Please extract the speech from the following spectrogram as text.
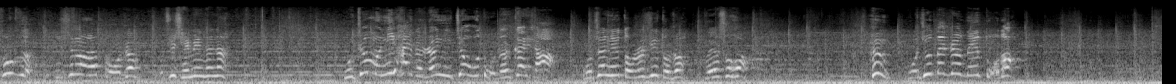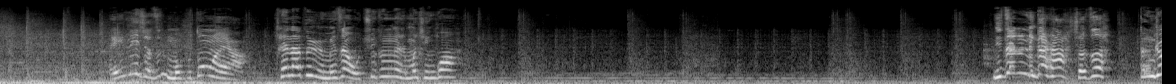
松子，你去那躲着，我去前面看看。我这么厉害的人，你叫我躲着干啥？我叫你躲着去躲着，不要说话。哼，我就在这里躲着。哎，那小子怎么不动了呀？趁他队友没在，我去看看什么情况。你在这里干啥，小子？等着，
